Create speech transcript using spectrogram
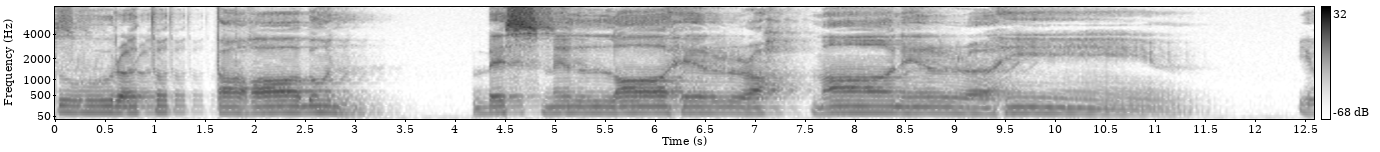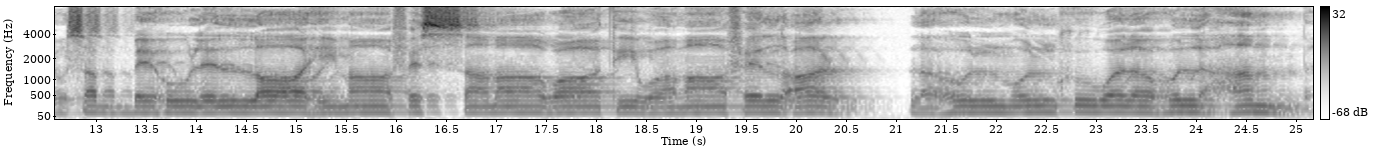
سورة التغابن بسم الله الرحمن الرحيم. يسبح لله ما في السماوات وما في الأرض. له الملك وله الحمد.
